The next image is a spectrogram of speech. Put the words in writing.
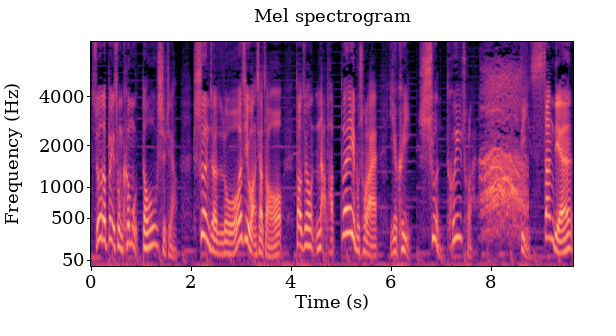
所有的背诵科目都是这样，顺着逻辑往下走，到最后哪怕背不出来，也可以顺推出来。第三点，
